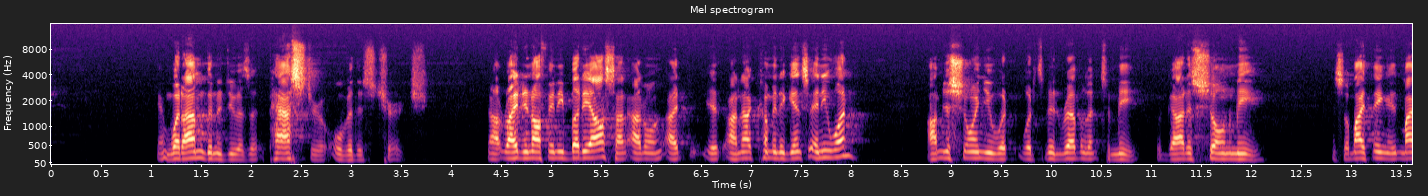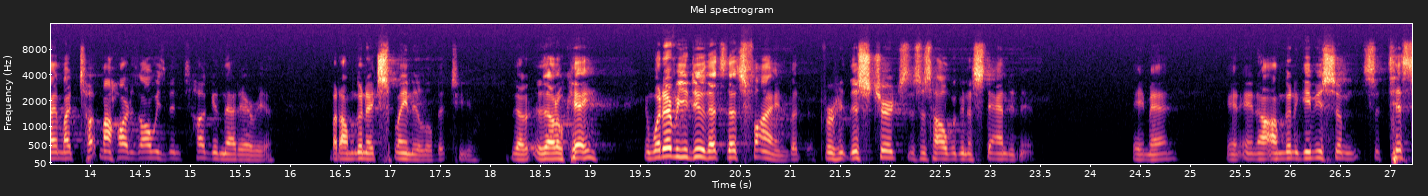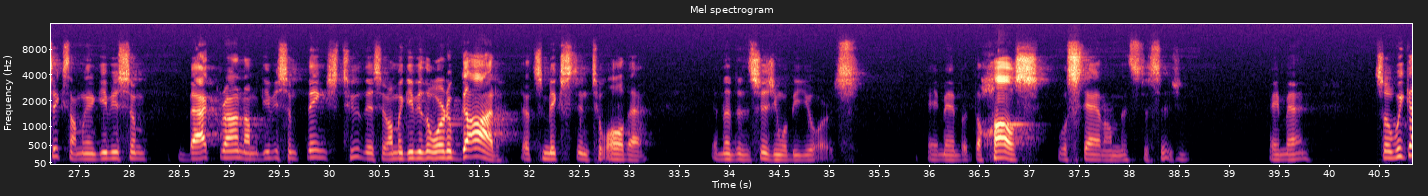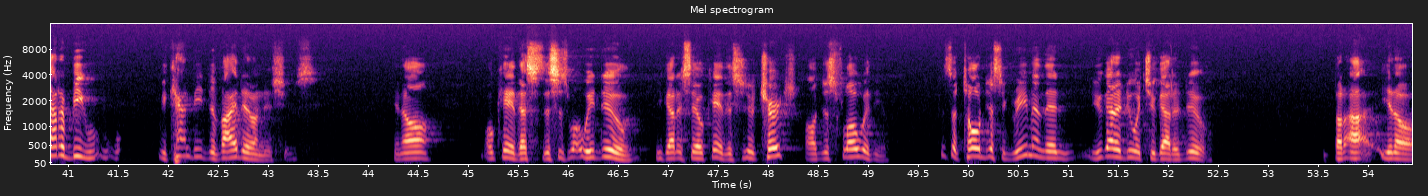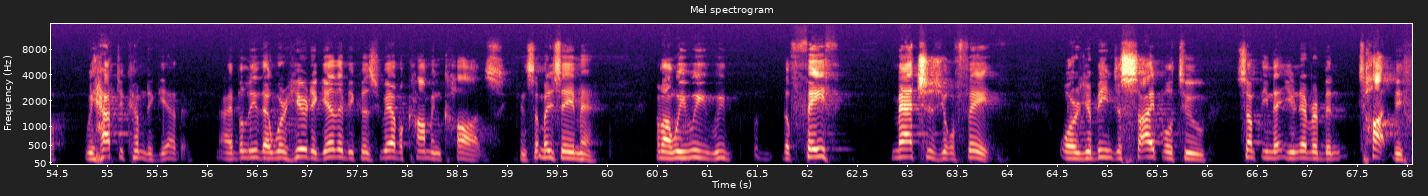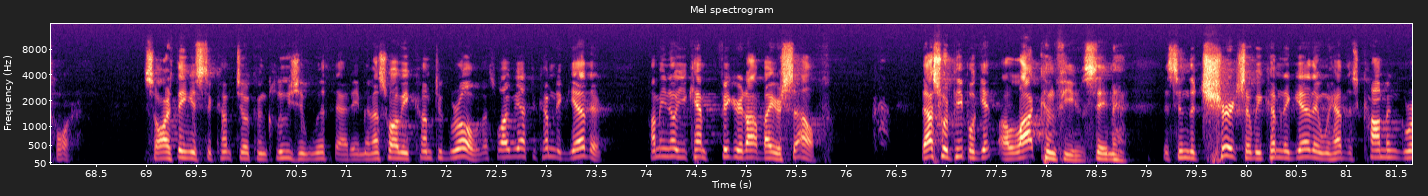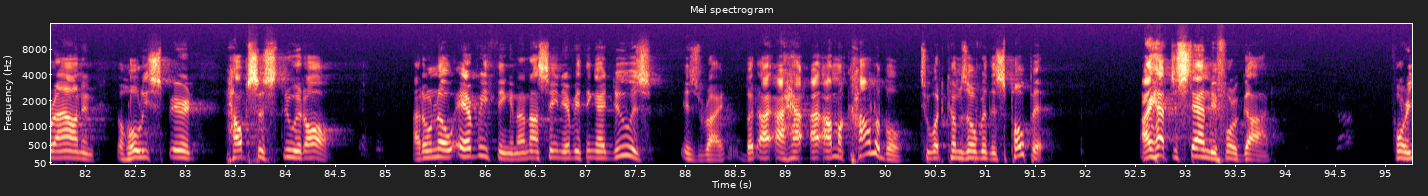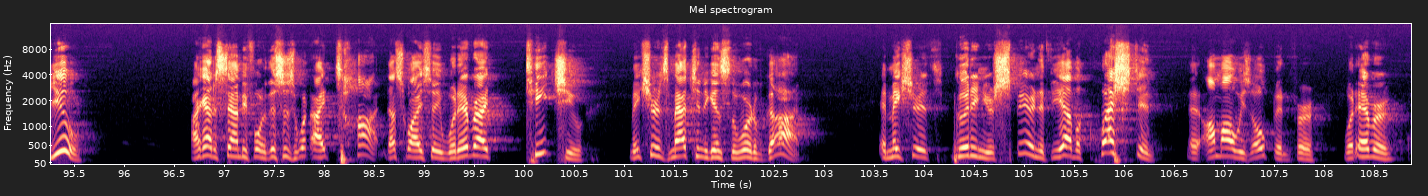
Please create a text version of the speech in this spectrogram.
and what I'm going to do as a pastor over this church. Not writing off anybody else. I, I don't, I, I'm not coming against anyone. I'm just showing you what, what's been relevant to me, what God has shown me. And so my thing, my, my, my heart has always been tugged in that area. But I'm going to explain it a little bit to you. Is that, is that okay? And whatever you do, that's, that's fine. But for this church, this is how we're going to stand in it. Amen. And, and I'm going to give you some statistics. I'm going to give you some background. I'm going to give you some things to this. And I'm going to give you the Word of God that's mixed into all that. And then the decision will be yours. Amen. But the house will stand on this decision. Amen. So we got to be, we can't be divided on issues. You know, okay, that's, this is what we do. You got to say, okay, this is your church. I'll just flow with you. If it's a total disagreement, then you got to do what you got to do. But, I, you know, we have to come together. I believe that we're here together because we have a common cause. Can somebody say amen? Come on, we, we, we, the faith matches your faith, or you're being discipled to something that you've never been taught before. So our thing is to come to a conclusion with that, amen. That's why we come to grow. That's why we have to come together. How many know you can't figure it out by yourself? That's where people get a lot confused, amen. It's in the church that we come together and we have this common ground, and the Holy Spirit helps us through it all. I don't know everything, and I'm not saying everything I do is, is right, but I, I ha- I'm accountable to what comes over this pulpit. I have to stand before God for you. I got to stand before. This is what I taught. That's why I say, whatever I teach you, make sure it's matching against the Word of God. And make sure it's good in your spirit. And if you have a question, I'm always open for whatever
